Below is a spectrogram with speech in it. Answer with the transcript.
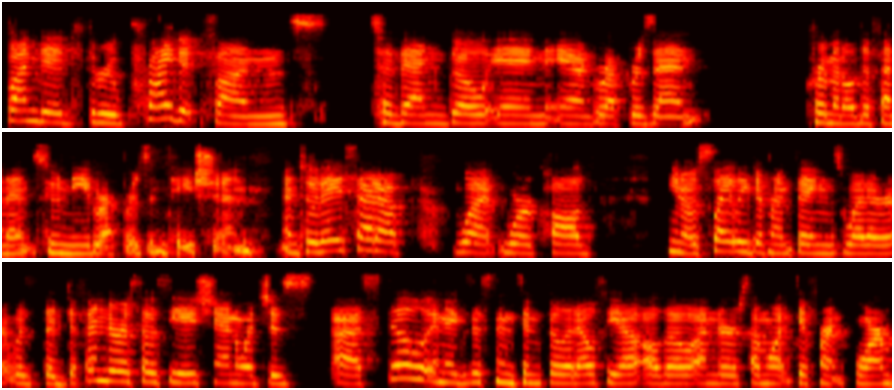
funded through private funds to then go in and represent criminal defendants who need representation. And so they set up what were called, you know, slightly different things, whether it was the Defender Association, which is uh, still in existence in Philadelphia, although under somewhat different form,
